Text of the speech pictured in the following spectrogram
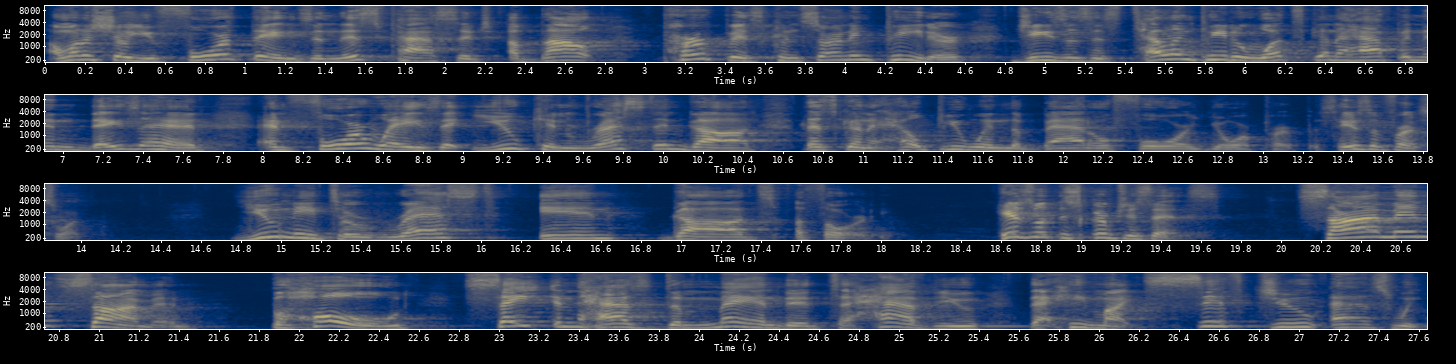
I want to show you four things in this passage about purpose concerning Peter, Jesus is telling Peter what's going to happen in the days ahead and four ways that you can rest in God that's going to help you win the battle for your purpose. Here's the first one you need to rest in God's authority. Here's what the scripture says Simon, Simon, Behold, Satan has demanded to have you that he might sift you as wheat.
